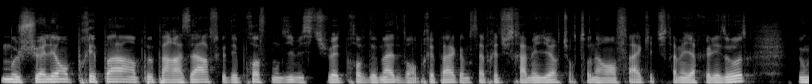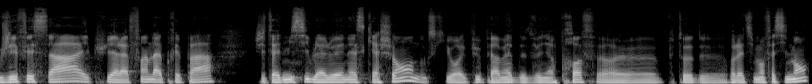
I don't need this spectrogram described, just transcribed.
moi, je suis allé en prépa un peu par hasard parce que des profs m'ont dit, mais si tu veux être prof de maths, va en prépa. Comme ça, après, tu seras meilleur, tu retourneras en fac et tu seras meilleur que les autres. Donc, j'ai fait ça. Et puis, à la fin de la prépa, J'étais admissible à l'ENS Cachan, donc ce qui aurait pu permettre de devenir prof euh, plutôt de relativement facilement.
